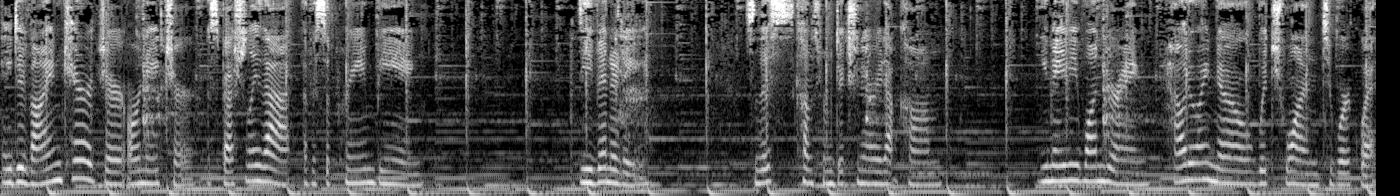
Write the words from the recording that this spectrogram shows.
a divine character or nature, especially that of a supreme being. Divinity. So this comes from dictionary.com. You may be wondering, how do I know which one to work with?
